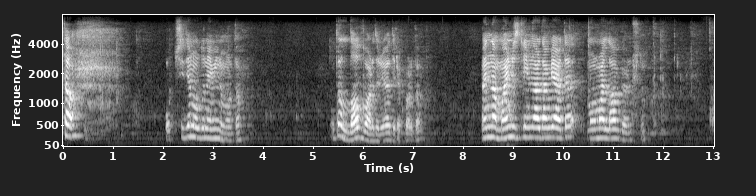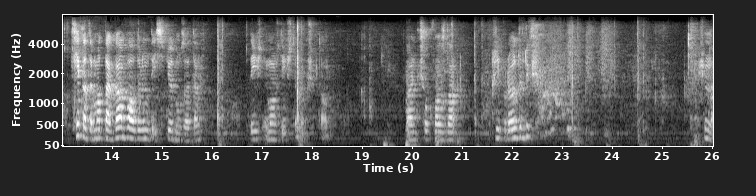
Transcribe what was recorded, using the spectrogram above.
Tamam. Obsidyen olduğuna eminim orada. Burada love vardır ya direkt orada. Ben Miner's Dream'lerden bir yerde normal love görmüştüm. Tek atırım hatta Gunpowder'ını da istiyordum zaten. Değiş morph değiştirmemişim tamam. Bence çok fazla Creeper öldürdük. Şimdi.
